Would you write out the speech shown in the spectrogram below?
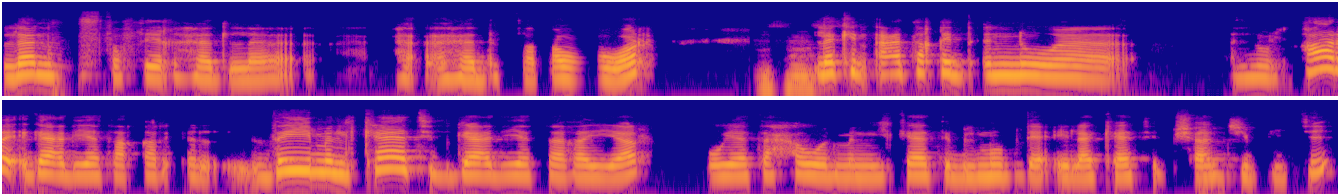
لا نستصيغ هذا هذا التطور. لكن أعتقد أنه أنه القارئ قاعد يتغير زي ما الكاتب قاعد يتغير ويتحول من الكاتب المبدع إلى كاتب ChatGPT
